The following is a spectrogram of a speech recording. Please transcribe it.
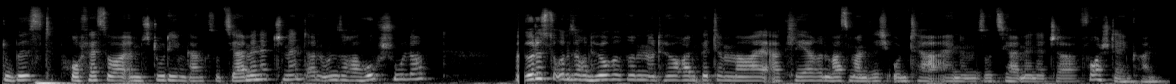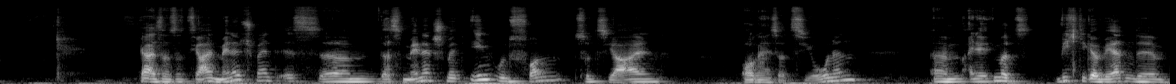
Du bist Professor im Studiengang Sozialmanagement an unserer Hochschule. Würdest du unseren Hörerinnen und Hörern bitte mal erklären, was man sich unter einem Sozialmanager vorstellen kann? Ja, also Sozialmanagement ist ähm, das Management in und von sozialen Organisationen. Ähm, eine immer wichtiger werdende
